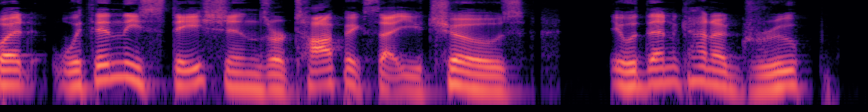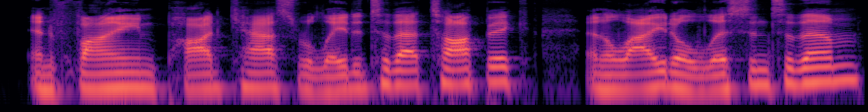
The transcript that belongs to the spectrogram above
But within these stations or topics that you chose, it would then kind of group and find podcasts related to that topic and allow you to listen to them.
